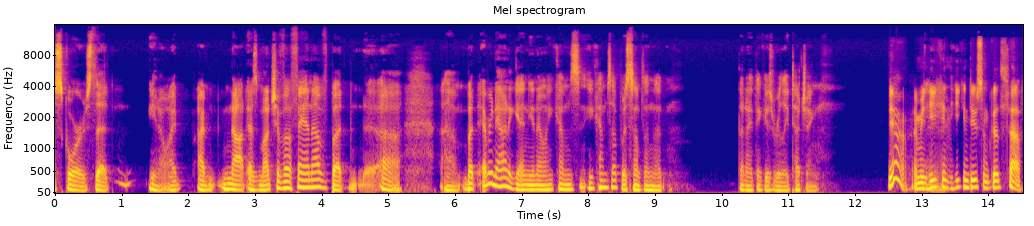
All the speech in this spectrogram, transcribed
scores that you know I I'm not as much of a fan of, but uh, um, but every now and again, you know, he comes he comes up with something that that I think is really touching. Yeah, I mean he can he can do some good stuff.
